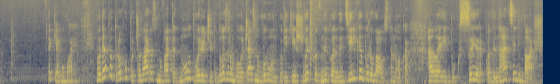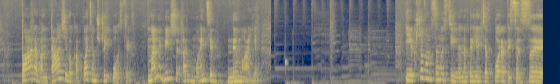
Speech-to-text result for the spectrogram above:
Таке буває. Вода потроху почала розмивати дно, утворюючи під озером величезну воронку, в якій швидко зникла не тільки бурова установка, але й буксир, 11 барж, пара вантажівок, а потім ще й острів. У мене більше аргументів немає. І якщо вам самостійно не вдається впоратися з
